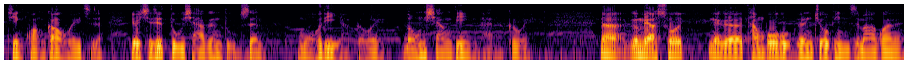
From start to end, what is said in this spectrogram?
进广告为止。尤其是赌侠跟赌圣、魔力啊，各位龙翔电影台，各位，那更不要说那个唐伯虎跟九品芝麻官了，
